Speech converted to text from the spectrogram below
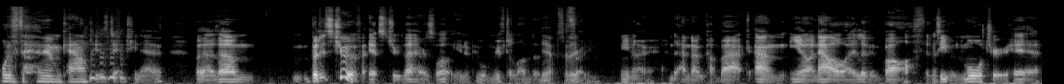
one of the home counties, don't you know? But um, but it's true. Of, it's true there as well. You know, people move to London, Yeah, from, you know, and, and don't come back. And you know, now I live in Bath, and it's even more true here.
